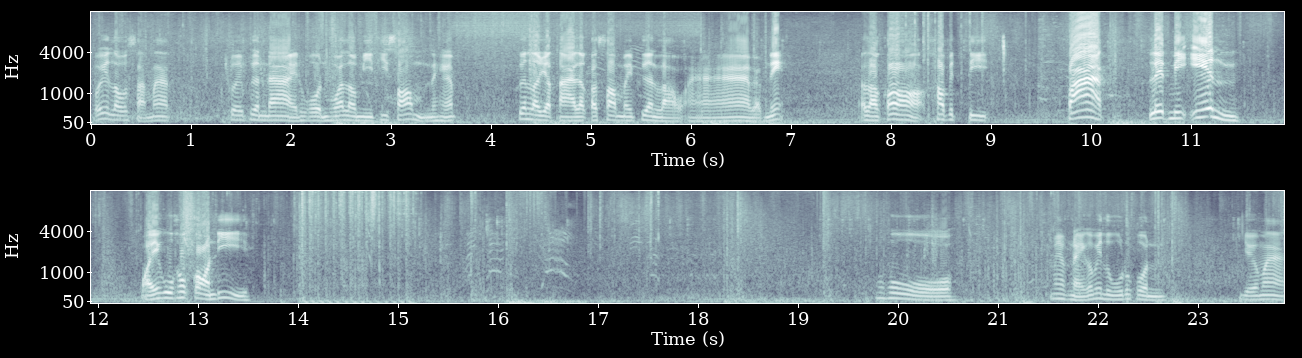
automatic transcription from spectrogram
เฮ้ยเราสามารถ ช่วยเพื่อนได้ทุกคนเพราะว่าเรามีที่ซ่อมนะครับ เพื่อนเราจะตายเราก็ซ่อมให้เพื่อนเราอ่าแบบนี้แล้วเราก็เข้าไปตีฟาก let me in ปล่อยให้กูเข้าก่อนดิโอ้โหมาจากไหนก็ไม่รู้ทุกคน เยอะมาก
